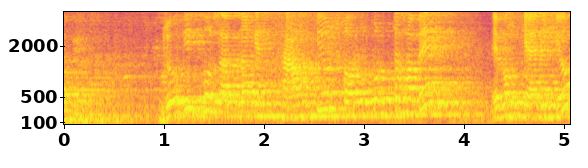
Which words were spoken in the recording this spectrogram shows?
ওকে যৌগিক বললে আপনাকে সামকেও সরল করতে হবে এবং ক্যারিকেও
